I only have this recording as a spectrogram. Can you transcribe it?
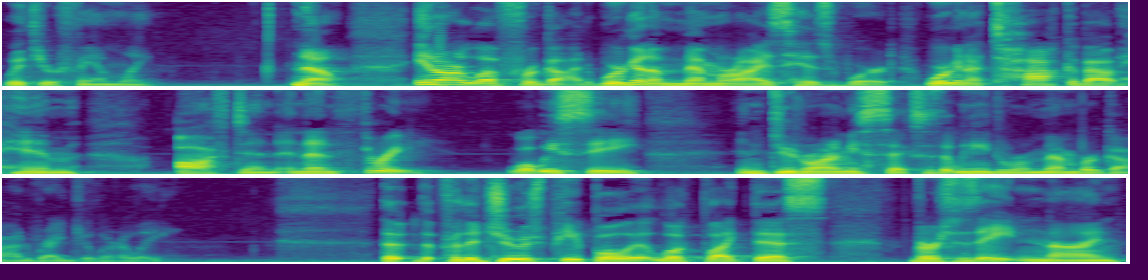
with your family. Now, in our love for God, we're going to memorize His Word. We're going to talk about Him often. And then, three, what we see in Deuteronomy 6 is that we need to remember God regularly. The, the, for the Jewish people, it looked like this verses 8 and 9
